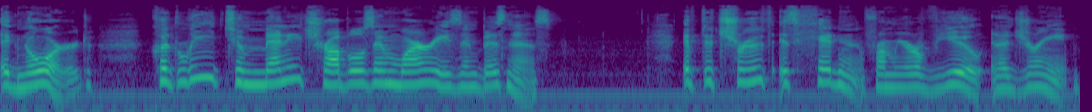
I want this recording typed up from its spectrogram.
ignored, could lead to many troubles and worries in business. If the truth is hidden from your view in a dream,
